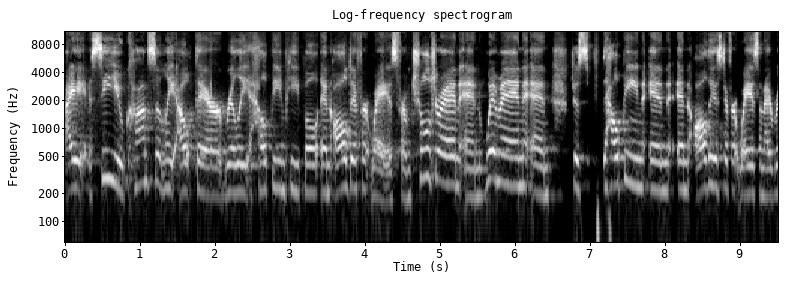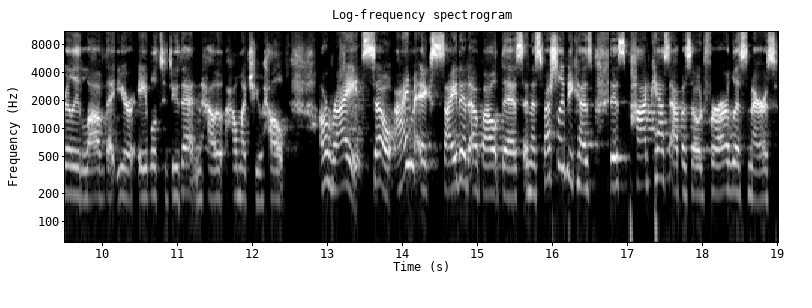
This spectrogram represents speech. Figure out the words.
I see you constantly out there really helping people in all different ways from children and women and just helping in, in all these different ways. And I really love that you're able to do that and how, how much you help. All right. So I'm excited about this. And especially because this podcast podcast episode for our listeners.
